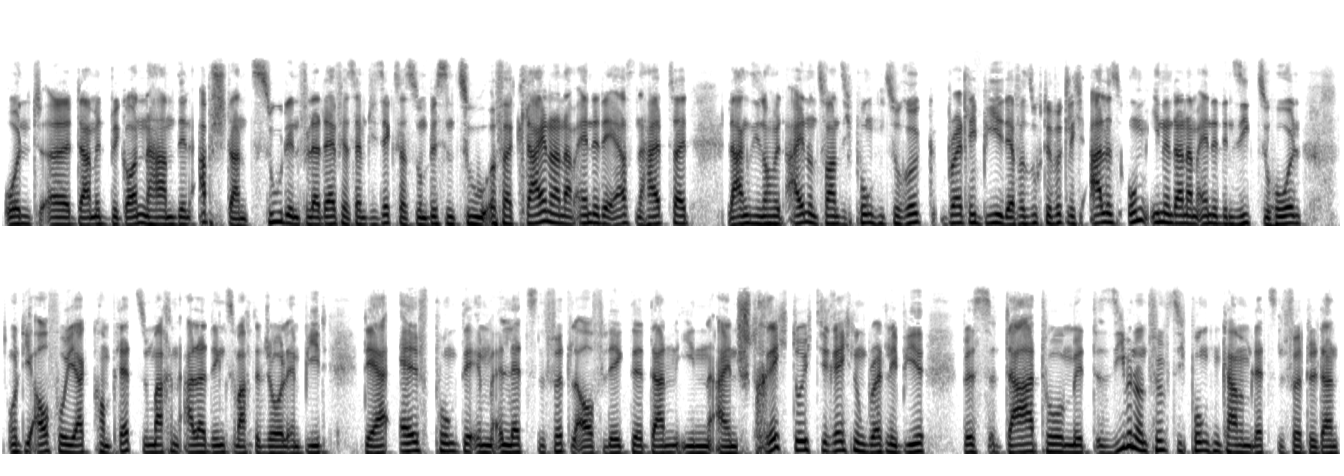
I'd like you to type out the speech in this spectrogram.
und äh, damit begonnen haben, den Abstand zu den Philadelphia 76ers so ein bisschen zu verkleinern. Am Ende der ersten Halbzeit lagen sie noch mit 21 Punkten zurück. Bradley Beal, der versuchte wirklich alles, um ihnen dann am Ende den Sieg zu holen und die Aufholjagd komplett zu machen. Allerdings machte Joel Embiid, der elf Punkte im letzten Viertel auflegte, dann ihnen einen Strich durch die Rechnung. Bradley Beal bis dato mit 57 Punkten kam im letzten Viertel dann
